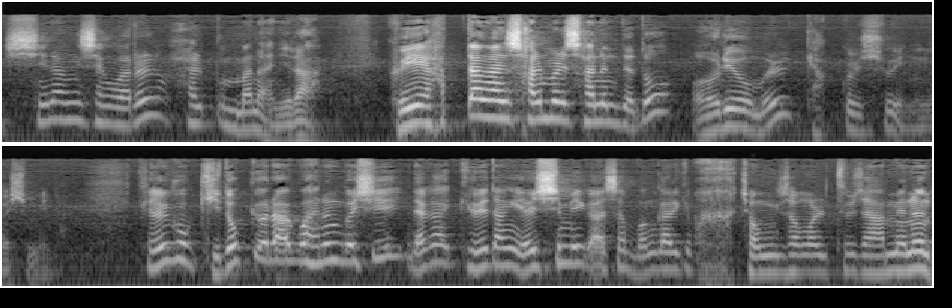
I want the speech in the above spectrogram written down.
신앙생활을 할 뿐만 아니라 그에 합당한 삶을 사는데도 어려움을 겪을 수 있는 것입니다. 결국 기독교라고 하는 것이 내가 교회당에 열심히 가서 뭔가 이렇게 막 정성을 투자하면은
